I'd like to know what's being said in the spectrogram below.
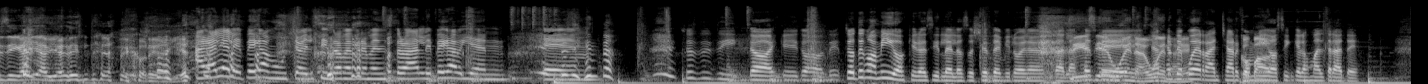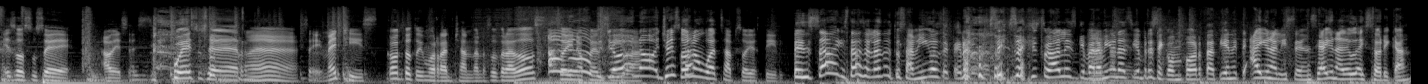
sí, sí, Galia violenta la mejor Galia. A Galia le pega mucho el síndrome premenstrual, le pega bien. Eh, Yo sí, sí. No, es que no, te- yo tengo amigos, quiero decirle a los oyentes de 1990. La Sí, sí, gente, es buena, es la buena, gente eh. puede ranchar conmigo sin que los maltrate. Eso sucede a veces. puede suceder. Ah, sí, mechis. ¿Cuánto estuvimos ranchando? Nosotras dos. soy inofensiva. yo no, yo estaba- Solo en WhatsApp soy hostil. Pensaba que estabas hablando de tus amigos heterosexuales, que para Ah, mí una también. siempre se comporta. Tiene, hay una licencia, hay una deuda histórica.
